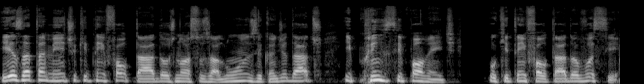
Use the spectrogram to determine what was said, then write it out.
exatamente o que tem faltado aos nossos alunos e candidatos e, principalmente, o que tem faltado a você.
